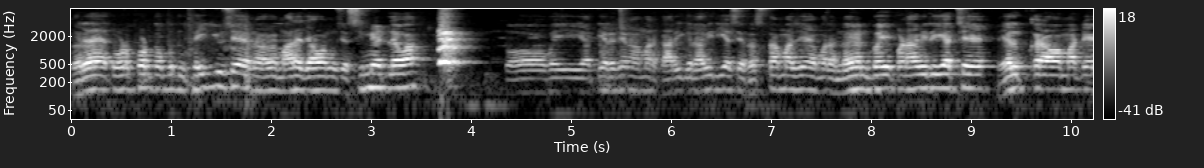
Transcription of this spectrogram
ઘરે તોડફોડ તો બધું થઈ ગયું છે અને હવે મારે જવાનું છે સિમેન્ટ લેવા. તો ભાઈ, અત્યારે છે ને અમારા કારીગર આવી રહ્યા છે રસ્તામાં છે. અમારા નયનભાઈ પણ આવી રહ્યા છે હેલ્પ કરાવવા માટે.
